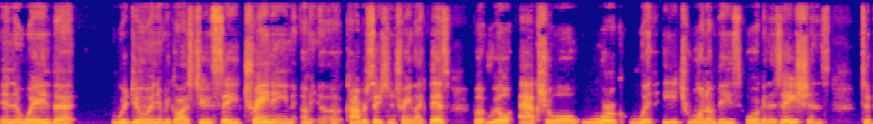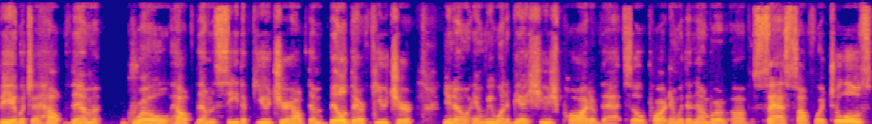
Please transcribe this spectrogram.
in the way that we're doing in regards to say training i mean a conversation training like this but real actual work with each one of these organizations to be able to help them grow help them see the future help them build their future you know and we want to be a huge part of that. So partnering with a number of, of saas software tools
